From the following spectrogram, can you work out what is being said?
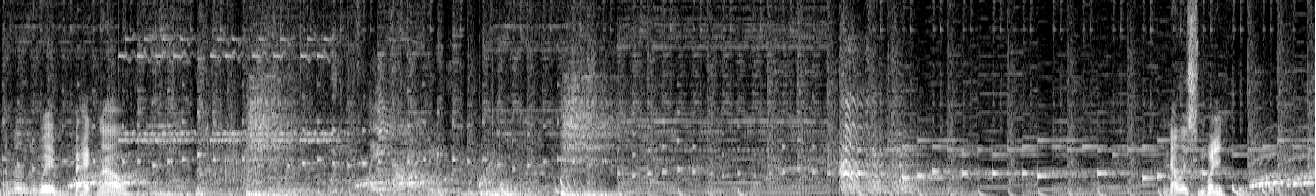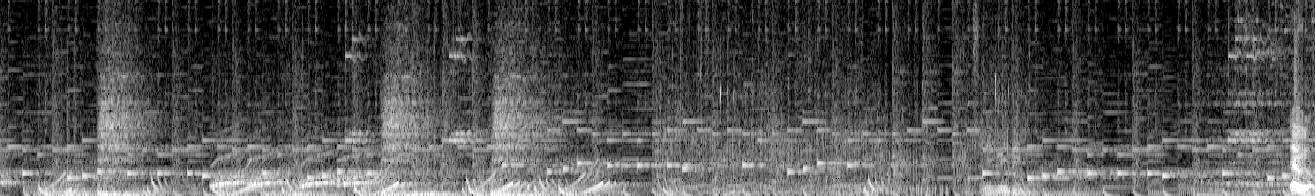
I'm on the way back now. now it's There we go.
